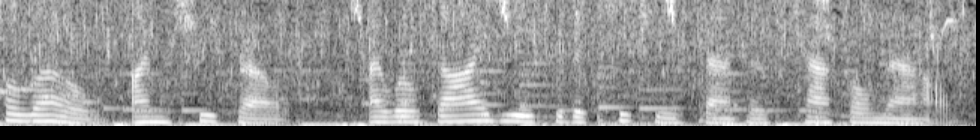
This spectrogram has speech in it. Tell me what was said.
Hello, I'm Chico. I will guide you to the Kiki Santa's castle now.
